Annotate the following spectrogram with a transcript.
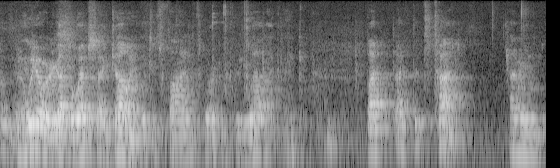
And we already got the website going, which is fine. It's working pretty well, I think. But that- it's time. I mean,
